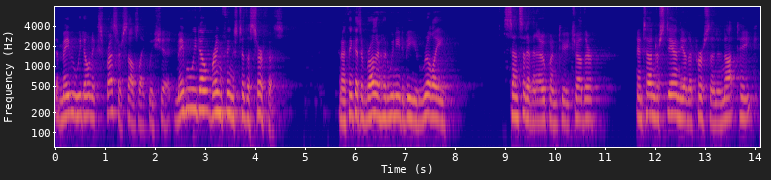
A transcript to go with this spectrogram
that maybe we don't express ourselves like we should. Maybe we don't bring things to the surface. And I think as a brotherhood, we need to be really sensitive and open to each other and to understand the other person and not take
